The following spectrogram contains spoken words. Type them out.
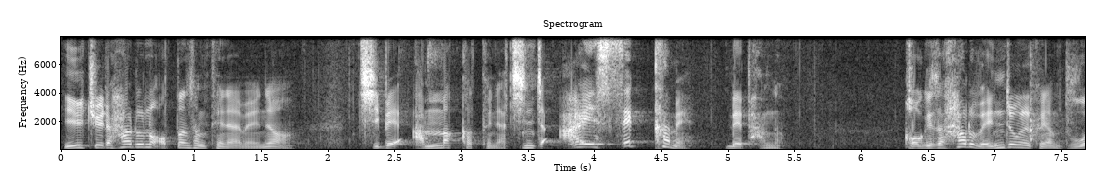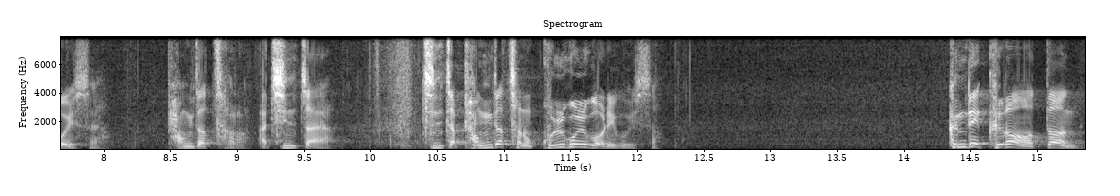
일주일에 하루는 어떤 상태냐면요 집에 커튼이야. 진짜 아예 새카매 내 방은. 거기서 하루 왼종일 그냥 누워 있어요. 병자처럼. 아 진짜야. 진짜 병자처럼 골골거리고 있어. 근데 그런 어떤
